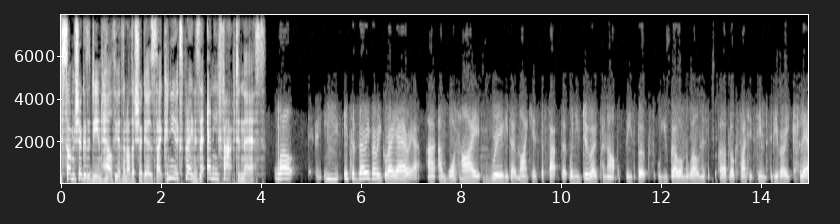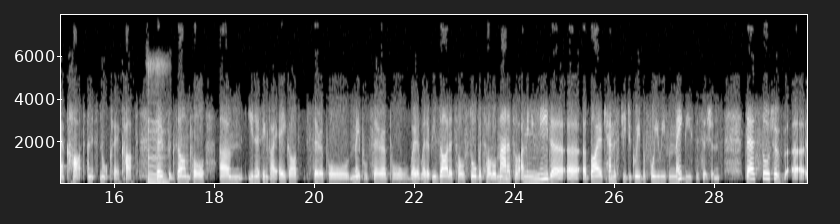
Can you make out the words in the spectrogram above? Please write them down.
some sugars are deemed healthier than other sugars. Like, can you explain? Is there any fact in this? Well, it's a very, very grey area. and what I really don't like is the fact that when you do open up these books or you go on the wellness uh, blog site, it seems to be very clear cut, and it's not clear cut. Mm. So, for example, um, you know, things like agave syrup or maple syrup or whether, whether it be xylitol, sorbitol, or mannitol. I mean, you need a, a, a biochemistry degree before you even make these decisions. They're sort of, uh,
